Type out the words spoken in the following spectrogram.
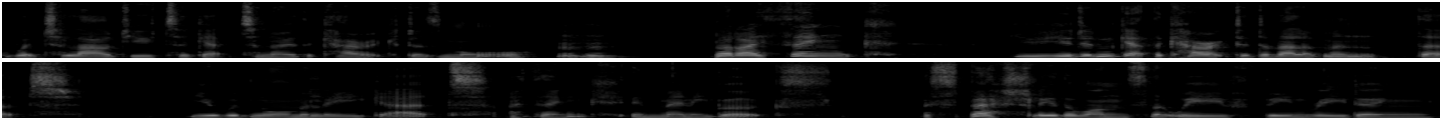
which allowed you to get to know the characters more. Mhm. but i think you you didn't get the character development that you would normally get i think in many books especially the ones that we've been reading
